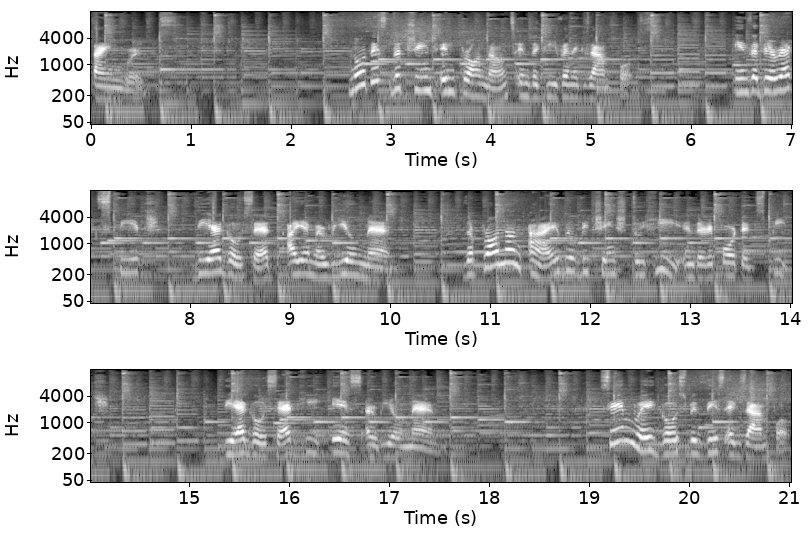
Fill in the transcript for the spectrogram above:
time words. Notice the change in pronouns in the given examples. In the direct speech, Diego said, I am a real man. The pronoun I will be changed to he in the reported speech. Diego said he is a real man. Same way goes with this example.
